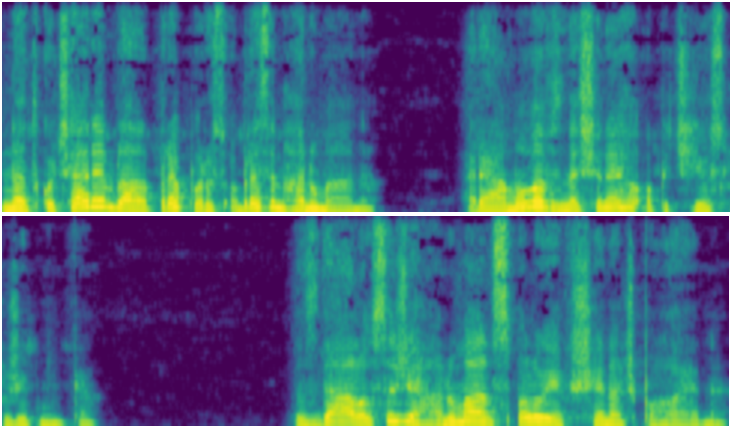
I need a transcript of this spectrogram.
Nad kočárem vlál prapor s obrazem Hanumána, Rámova vznešeného opičího služebníka. Zdálo se, že Hanumán spaluje vše, nač pohlédne.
